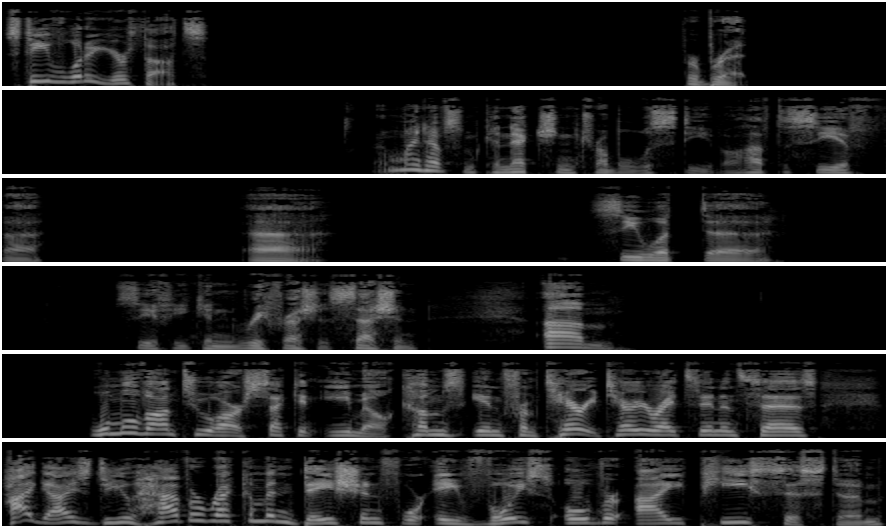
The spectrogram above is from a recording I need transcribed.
Steve, what are your thoughts for Brett? I might have some connection trouble with Steve. I'll have to see if, uh, uh, see what, uh, see if he can refresh his session. Um, we'll move on to our second email. Comes in from Terry. Terry writes in and says, "Hi guys, do you have a recommendation for a voice over IP system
